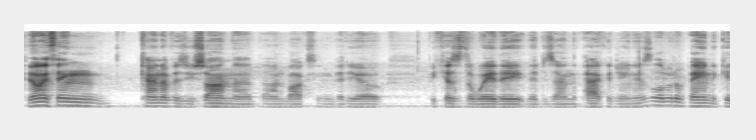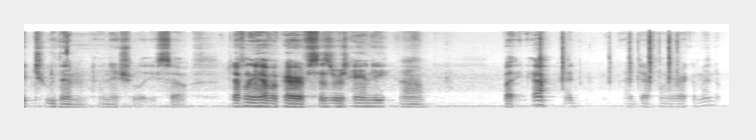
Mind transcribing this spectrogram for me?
the only thing kind of as you saw in the, the unboxing video, because the way they, they designed the packaging is a little bit of pain to get to them initially. So definitely have a pair of scissors handy. Um, but yeah, I I definitely recommend them.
